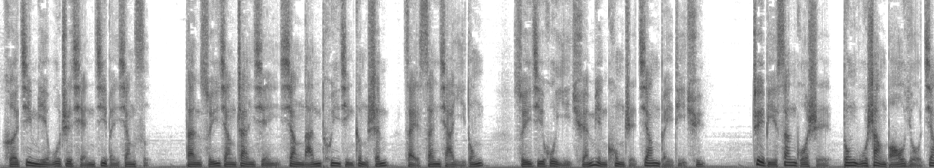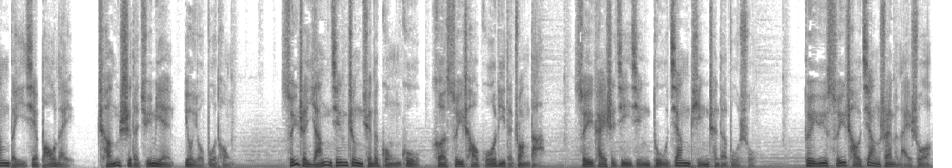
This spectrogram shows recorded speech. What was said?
和晋灭吴之前基本相似，但隋将战线向南推进更深，在三峡以东，隋几乎已全面控制江北地区。这比三国时东吴上堡有江北一些堡垒城市的局面又有不同。随着杨坚政权的巩固和隋朝国力的壮大，隋开始进行渡江平陈的部署。对于隋朝将帅们来说，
